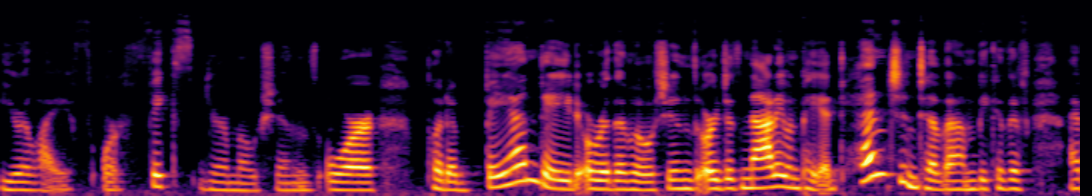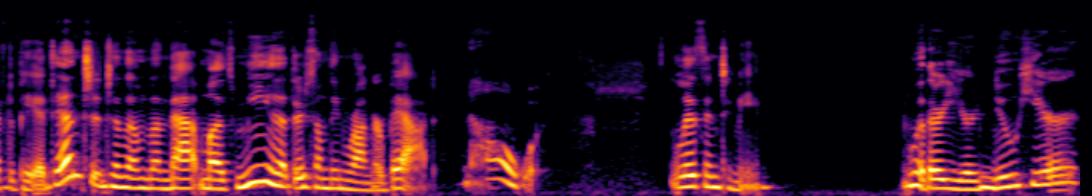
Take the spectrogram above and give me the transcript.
your life or fix your emotions or put a band aid over the emotions or just not even pay attention to them because if I have to pay attention to them, then that must mean that there's something wrong or bad. No. Listen to me. Whether you're new here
